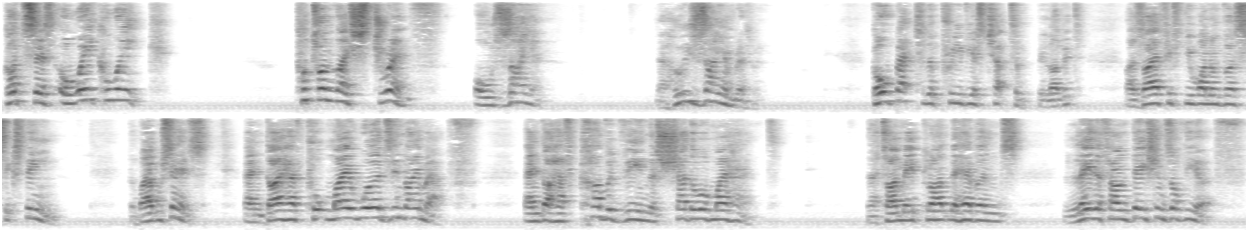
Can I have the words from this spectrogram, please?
God says, awake, awake. Put on thy strength, O Zion. Now, who is Zion, brethren? Go back to the previous chapter, beloved. Isaiah 51 and verse 16. The Bible says, And I have put my words in thy mouth, and I have covered thee in the shadow of my hand, that I may plant the heavens, lay the foundations of the earth,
